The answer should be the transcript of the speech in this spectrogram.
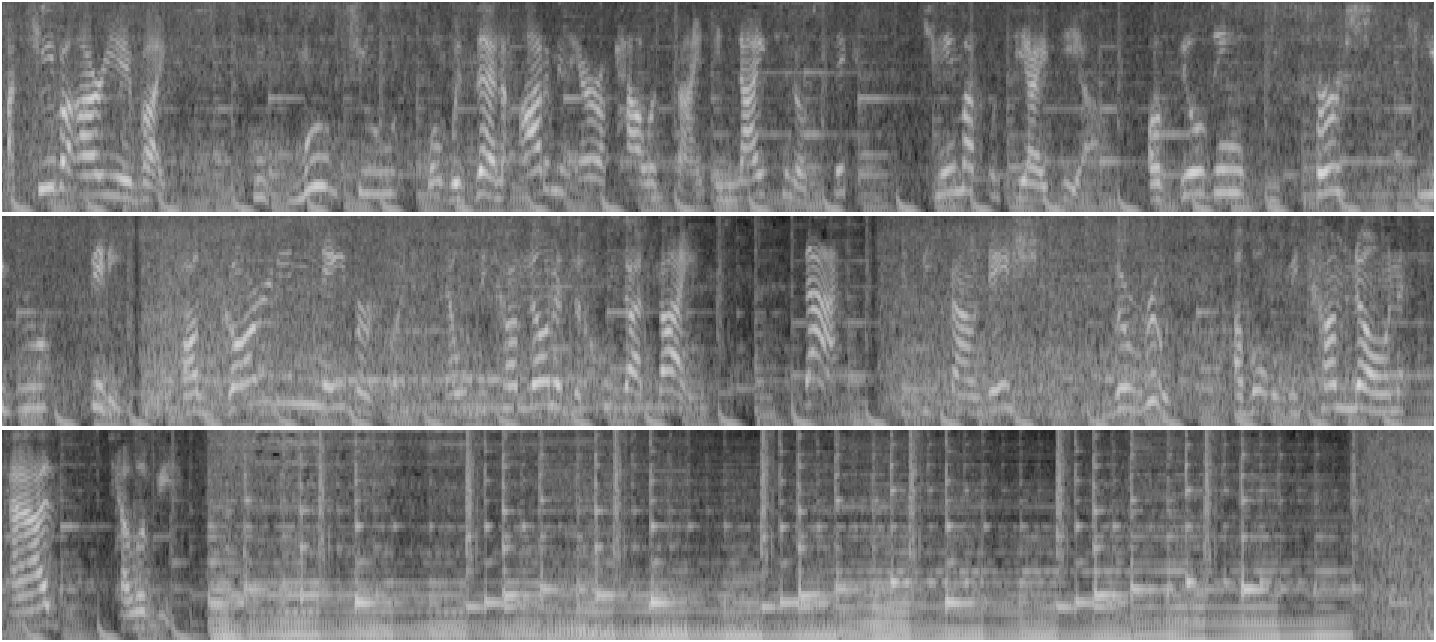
Akiva Aryeh Weiss, who moved to what was then Ottoman era Palestine in 1906, came up with the idea of building the first Hebrew city, a garden neighborhood that would become known as the Ahuzat Bayit. That is the foundation the roots of what will become known as Tel Aviv.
